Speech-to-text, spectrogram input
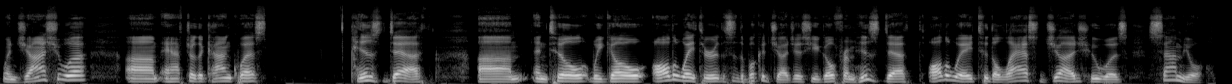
When Joshua, um, after the conquest, his death um, until we go all the way through. This is the book of Judges. You go from his death all the way to the last judge, who was Samuel.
